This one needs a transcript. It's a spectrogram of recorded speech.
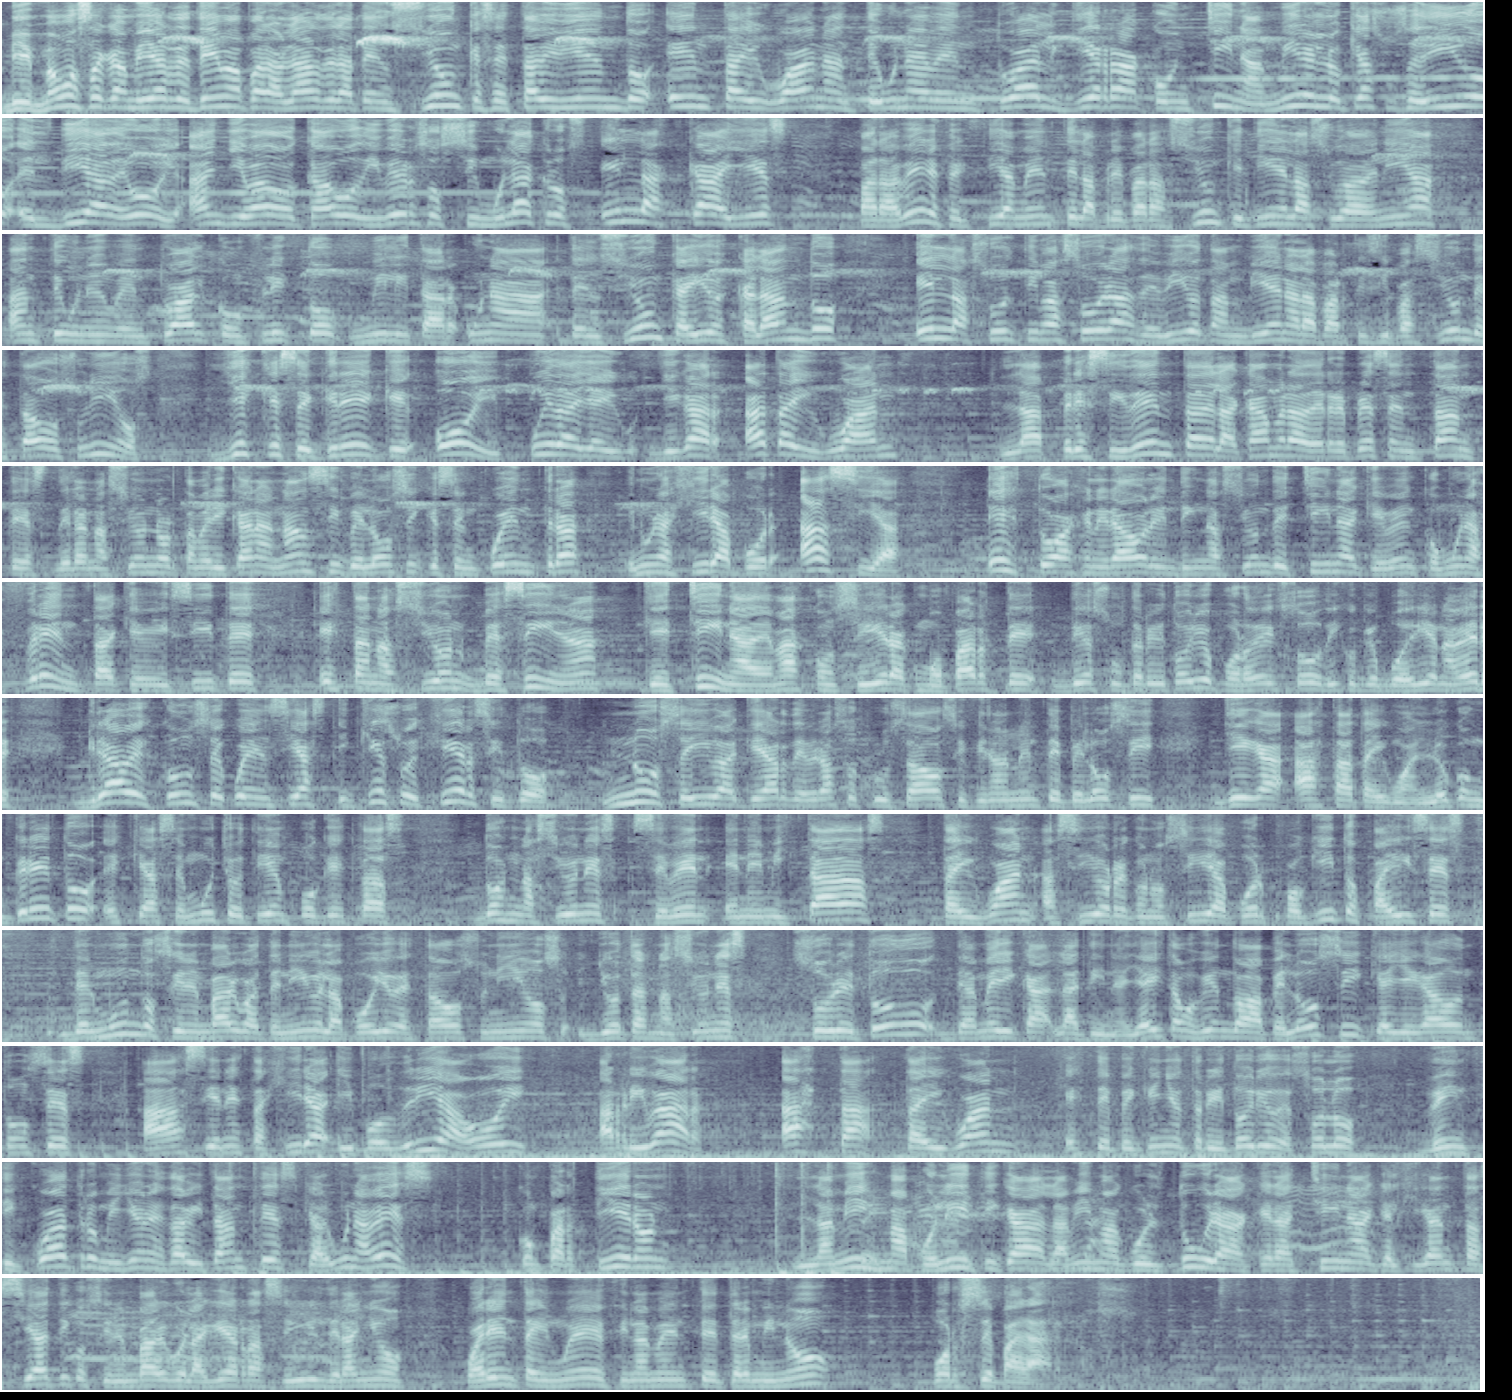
Bien, vamos a cambiar de tema para hablar de la tensión que se está viviendo en Taiwán ante una eventual guerra con China. Miren lo que ha sucedido el día de hoy. Han llevado a cabo diversos simulacros en las calles para ver efectivamente la preparación que tiene la ciudadanía ante un eventual conflicto militar. Una tensión que ha ido escalando en las últimas horas debido también a la participación de Estados Unidos. Y es que se cree que hoy pueda llegar a Taiwán la presidenta de la Cámara de Representantes de la Nación Norteamericana, Nancy Pelosi, que se encuentra en una gira por Asia. Esto ha generado la indignación de China, que ven como una afrenta que visite esta nación vecina, que China además considera como parte de su territorio. Por eso dijo que podrían haber graves consecuencias y que su ejército no se iba a quedar de brazos cruzados si finalmente Pelosi llega hasta Taiwán. Lo concreto es que hace mucho tiempo que estas dos naciones se ven enemistadas. Taiwán ha sido reconocida por poquitos países del mundo, sin embargo ha tenido el apoyo de Estados Unidos y otras naciones, sobre todo de América Latina. Y ahí estamos viendo a Pelosi, que ha llegado entonces a Asia en esta gira y podría hoy arribar hasta Taiwán, este pequeño territorio de solo 24 millones de habitantes que alguna vez compartieron la misma política, la misma cultura que era China, que el gigante asiático. Sin embargo, la guerra civil del año 49 finalmente terminó por separarlos.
